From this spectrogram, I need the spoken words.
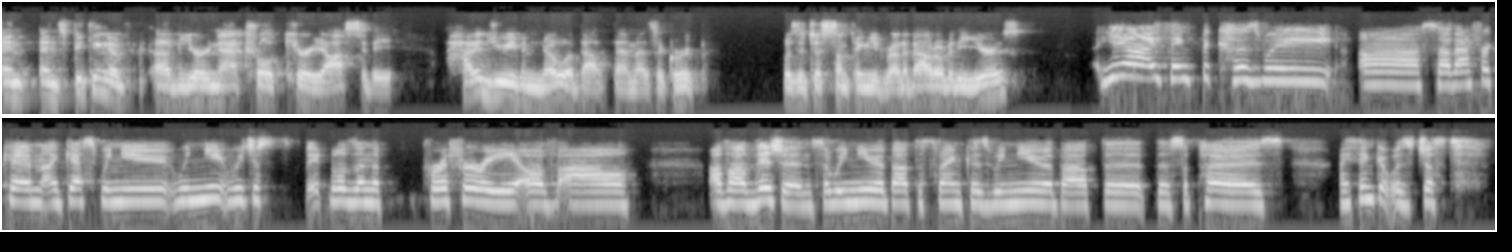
and and speaking of of your natural curiosity, how did you even know about them as a group? Was it just something you'd read about over the years? Yeah, I think because we are South African, I guess we knew we knew we just it was in the periphery of our of our vision. So we knew about the Swenkers, we knew about the the Sapeurs. I think it was just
